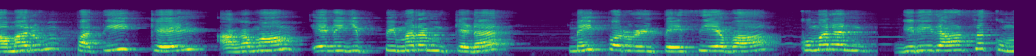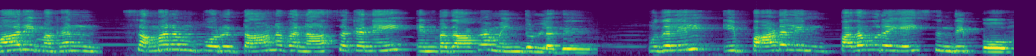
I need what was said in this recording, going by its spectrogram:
அமரும் பதி கேள் அகமாம் என இப்பிமரம் கெட மெய்ப்பொருள் பேசியவா? குமரன் கிரிராச குமாரி மகன் சமரம் பொறு தானவ நாசகனே என்பதாக அமைந்துள்ளது. முதலில் இப்பாடலின் பதவுரையை சிந்திப்போம்.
